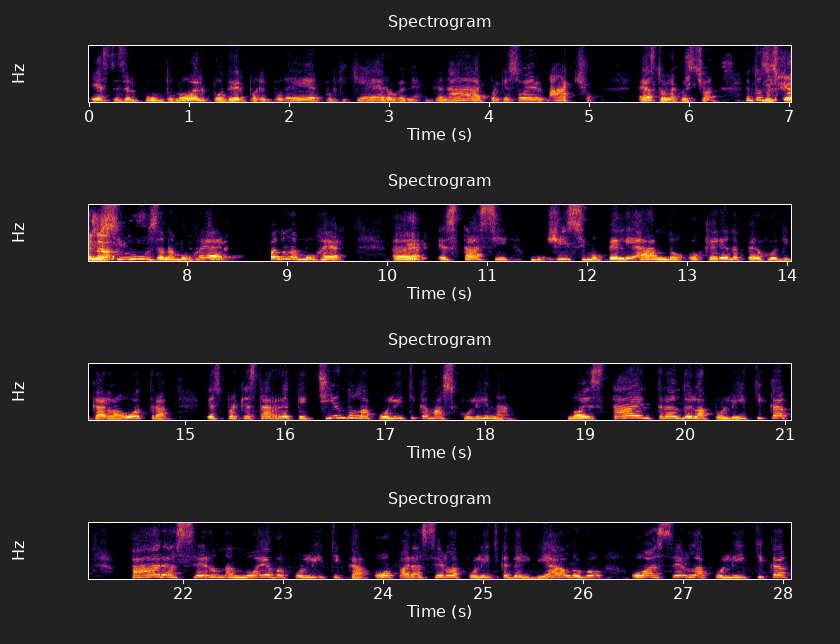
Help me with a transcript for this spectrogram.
Este é o ponto, não o poder por el poder, porque quero ganhar, porque sou el macho. Esta é a questão. Então, quando se usa na mulher, quando a mulher uh, está se muitíssimo peleando ou querendo perjudicar a outra, es porque está repitiendo la política masculina, no está entrando en la política para hacer una nueva política o para hacer la política del diálogo o hacer la política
